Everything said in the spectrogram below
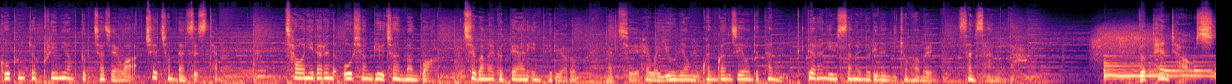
고품격 프리미엄급 자재와 최첨단 시스템 차원이 다른 오션뷰 전망과 채광을 극대화한 인테리어로 마치 해외 유명 관광지에 온 듯한 특별한 일상을 누리는 경험을 선사합니다. The Penthouse.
